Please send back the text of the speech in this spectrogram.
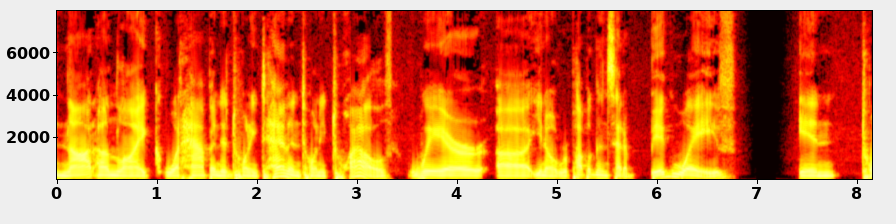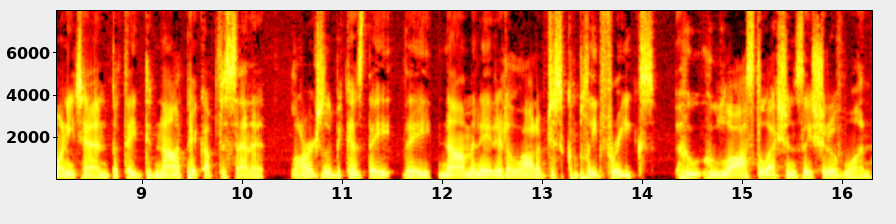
not unlike what happened in 2010 and 2012 where uh, you know Republicans had a big wave in 2010, but they did not pick up the Senate largely because they they nominated a lot of just complete freaks who who lost elections they should have won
